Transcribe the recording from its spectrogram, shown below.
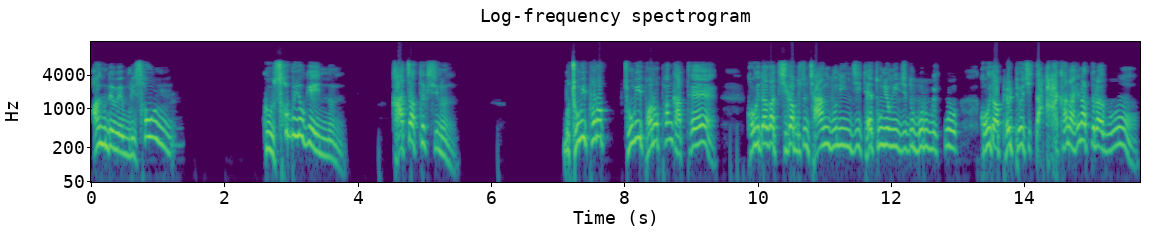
아니, 근데 왜 우리 서울 그 서부역에 있는 가짜 택시는 뭐 종이 번호, 종이 번호판 같아. 거기다가 지가 무슨 장군인지 대통령인지도 모르겠고 거기다가 별표시 딱 하나 해놨더라고.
